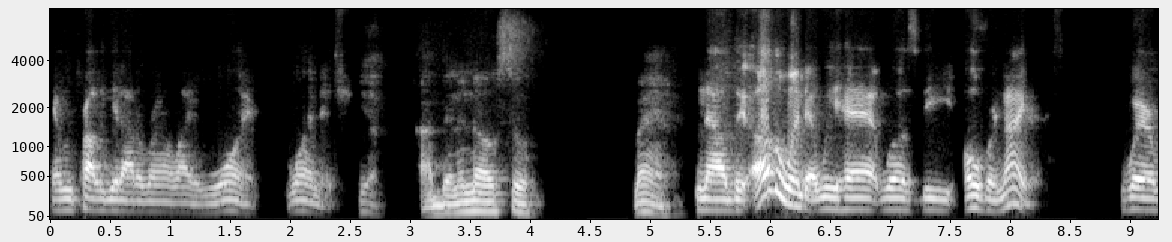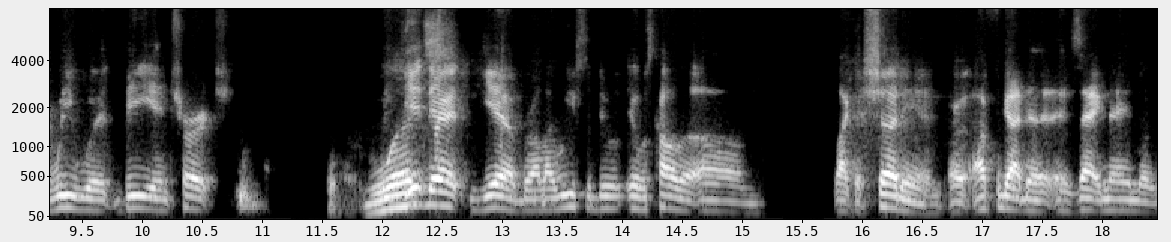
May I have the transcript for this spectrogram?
and we probably get out around like 1 one ish. Yeah, I've been in those too. Man. Now the other one that we had was the overnighters, where we would be in church. What? Get there, yeah, bro. Like we used to do. It was called a um, like a shut in. Or I forgot the exact name of.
